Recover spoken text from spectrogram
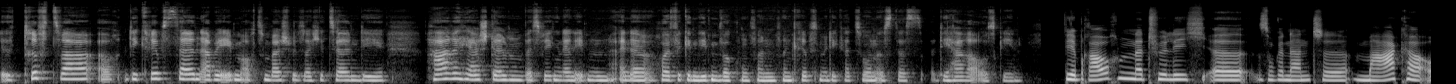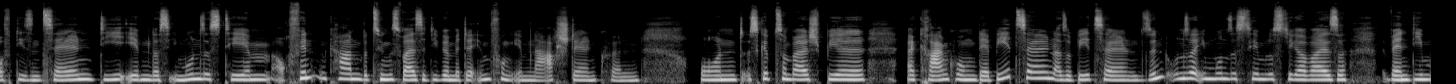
äh, trifft zwar auch die Krebszellen, aber eben auch zum Beispiel solche Zellen, die Haare herstellen weswegen dann eben eine häufige Nebenwirkung von, von Krebsmedikation ist, dass die Haare ausgehen. Wir brauchen natürlich äh, sogenannte Marker auf diesen Zellen, die eben das Immunsystem auch finden kann, beziehungsweise die wir mit der Impfung eben nachstellen können. Und es gibt zum Beispiel Erkrankungen der B-Zellen. Also B-Zellen sind unser Immunsystem lustigerweise. Wenn die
